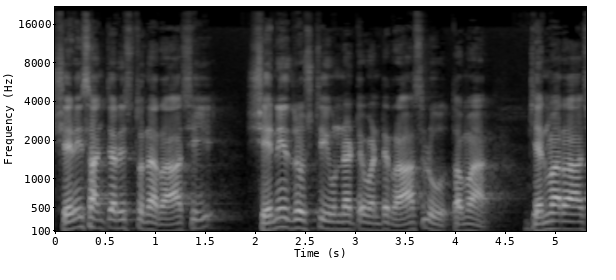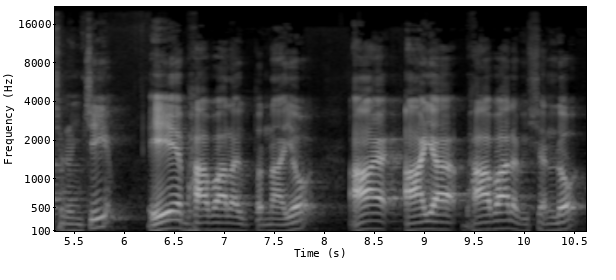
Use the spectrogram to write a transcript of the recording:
శని సంచరిస్తున్న రాశి శని దృష్టి ఉన్నటువంటి రాశులు తమ జన్మరాశి నుంచి ఏ ఏ భావాలు అవుతున్నాయో ఆ ఆయా భావాల విషయంలో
